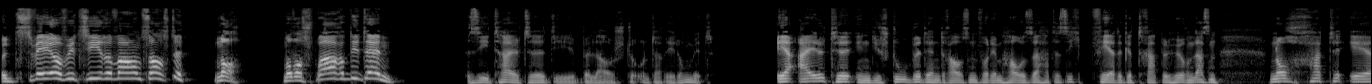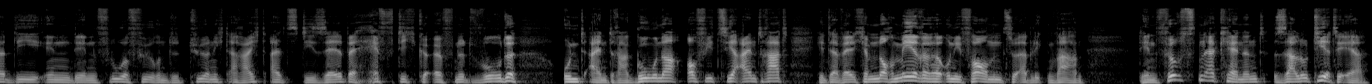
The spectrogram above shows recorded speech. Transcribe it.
Und zwei Offiziere waren, sagst? Na, na, was sprachen die denn? Sie teilte die belauschte Unterredung mit. Er eilte in die Stube, denn draußen vor dem Hause hatte sich Pferdegetrappel hören lassen. Noch hatte er die in den Flur führende Tür nicht erreicht, als dieselbe heftig geöffnet wurde und ein Dragoneroffizier eintrat, hinter welchem noch mehrere Uniformen zu erblicken waren. Den Fürsten erkennend, salutierte er.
